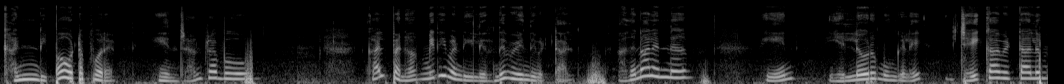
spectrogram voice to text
கண்டிப்பாக ஓட்டப் போகிற என்றான் பிரபு. கல்பனா மிதிவண்டியிலிருந்து விழுந்து விட்டாள் அதனால் என்ன? ஏன் எல்லோரும் உங்களை ஜெயிக்காவிட்டாலும்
